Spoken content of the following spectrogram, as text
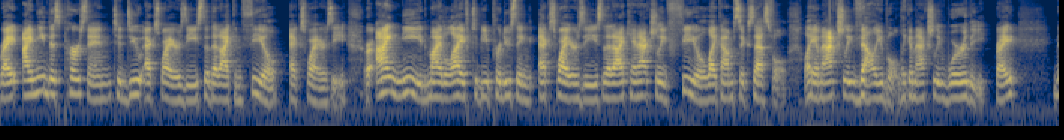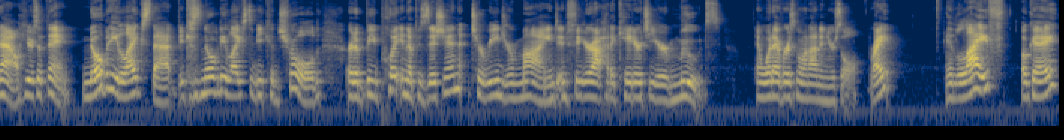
right? I need this person to do X, Y, or Z so that I can feel X, Y, or Z. Or I need my life to be producing X, Y, or Z so that I can actually feel like I'm successful, like I'm actually valuable, like I'm actually worthy, right? Now, here's the thing nobody likes that because nobody likes to be controlled or to be put in a position to read your mind and figure out how to cater to your moods and whatever is going on in your soul, right? In life, okay,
